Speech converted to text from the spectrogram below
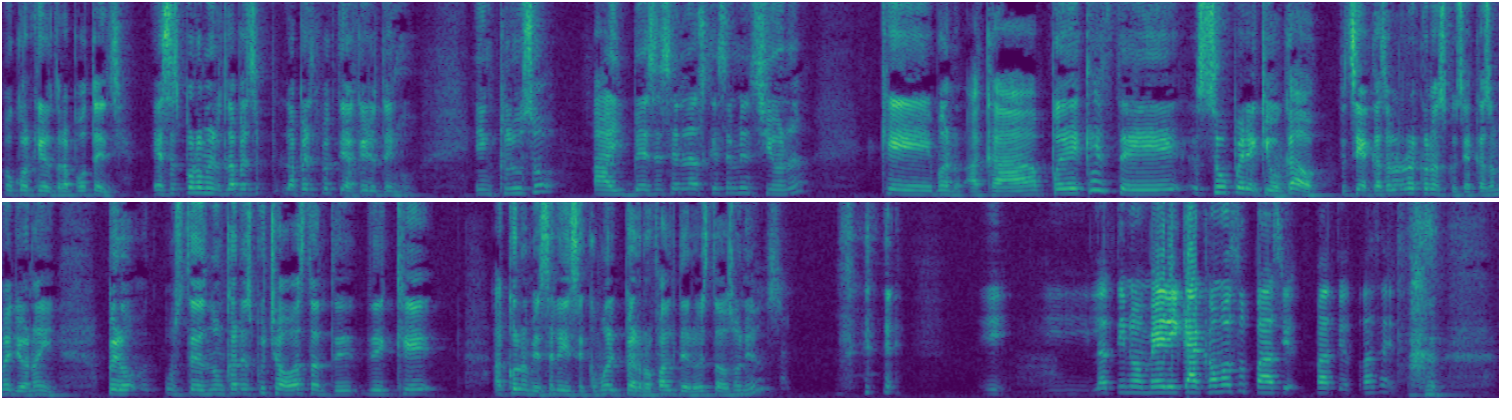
o cualquier otra potencia. Esa es por lo menos la, pers- la perspectiva que yo tengo. Incluso hay veces en las que se menciona que, bueno, acá puede que esté súper equivocado, si acaso lo reconozco, si acaso me ayudan ahí, pero ustedes nunca han escuchado bastante de que a Colombia se le dice como el perro faldero de Estados Unidos. Y, y Latinoamérica como su patio, patio trasero.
